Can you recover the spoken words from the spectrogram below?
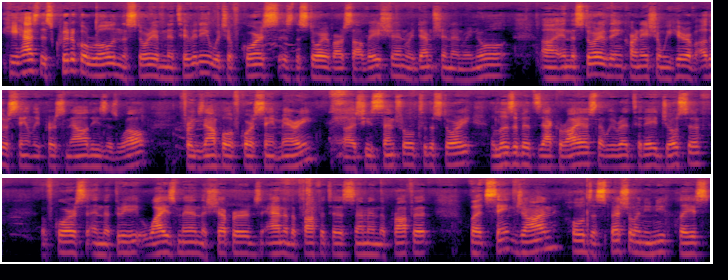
he has this critical role in the story of Nativity, which of course is the story of our salvation, redemption, and renewal. Uh, in the story of the Incarnation, we hear of other saintly personalities as well. For example, of course, St. Mary, uh, she's central to the story. Elizabeth, Zacharias, that we read today, Joseph, of course, and the three wise men, the shepherds, Anna the prophetess, Simeon the prophet. But St. John holds a special and unique place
